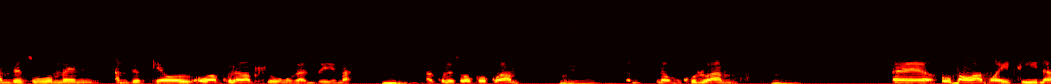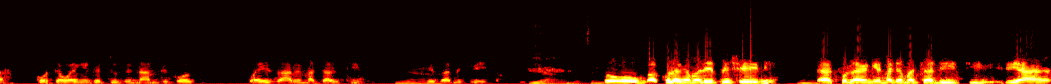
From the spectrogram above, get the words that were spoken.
I'm this woman, I'm this girl owakhula kabuhlungu kanzima. Mm. Akhuliswa ugogo wami Yeah. nomkhulu wami. Mm. Eh uma wami wayephila kodwa wayengekho eduze nami because wayezama emajaltini. Yeah. Ezama impilo. Yeah, So ngakhula ngemali yempesheni. Mm. ngakhula ngemali yamajaliti ya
